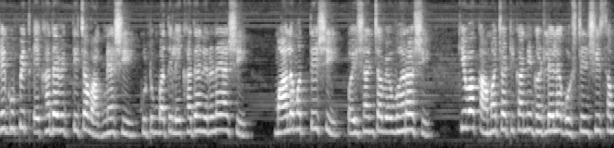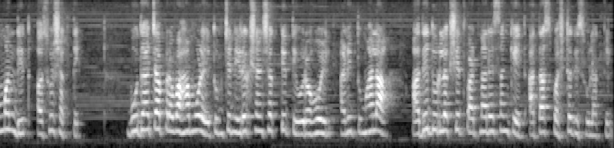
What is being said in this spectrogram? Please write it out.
हे गुपित एखाद्या व्यक्तीच्या वागण्याशी कुटुंबातील एखाद्या निर्णयाशी मालमत्तेशी पैशांच्या व्यवहाराशी किंवा कामाच्या ठिकाणी घडलेल्या गोष्टींशी संबंधित असू शकते. बुधाच्या प्रवाहामुळे तुमची निरीक्षण शक्ती तीव्र होईल आणि तुम्हाला आधी दुर्लक्षित वाटणारे संकेत आता स्पष्ट दिसू लागतील.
